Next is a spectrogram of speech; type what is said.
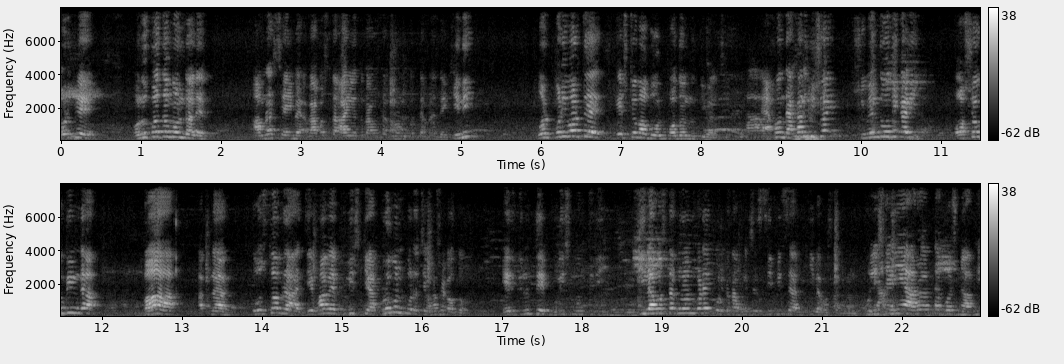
ওরফে অনুব্রত মন্ডলের আমরা সেই ব্যবস্থা, আইনত ব্যবস্থা গ্রহণ করতে আমরা দেখিনি। ওর পরিবর্তে কেষ্টবাবুর পদোন্নতি হয়েছে। এখন দেখার বিষয়, শুভেন্দু অধিকারী, অশোক ডিন্ডা বা আপনার কৌস্তবরা যেভাবে পুলিশকে আক্রমণ করেছে ভাষাগত এর বিরুদ্ধে পুলিশ মন্ত্রী কি ব্যবস্থা গ্রহণ করে? কলকাতা পুলিশের সিপি স্যার কি ব্যবস্থা গ্রহণ করে? পুলিশকে নিয়ে আরও একটা প্রশ্ন। আপনি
